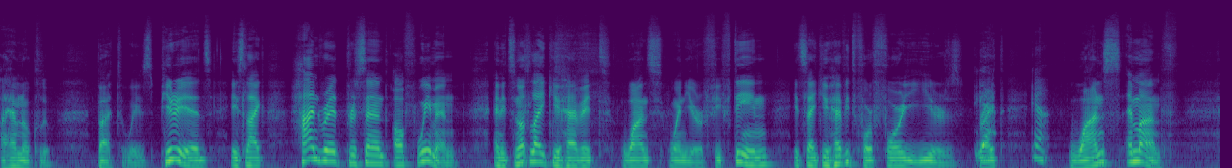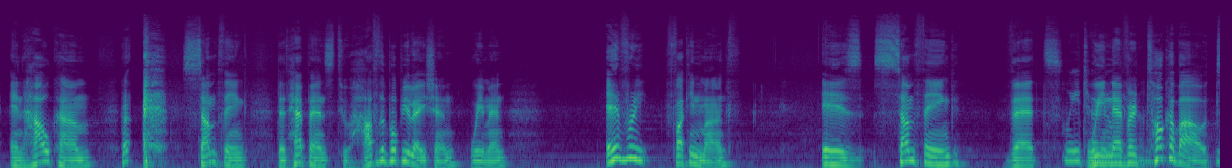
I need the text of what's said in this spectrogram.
I have no clue. But with periods, it's like hundred percent of women, and it's not like you have it once when you're 15. It's like you have it for 40 years, right? yeah. once a month. And how come something that happens to half the population, women, every fucking month is something that We we, never from. talk about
